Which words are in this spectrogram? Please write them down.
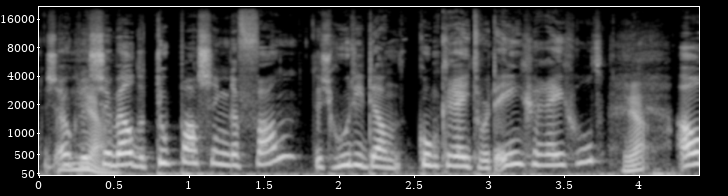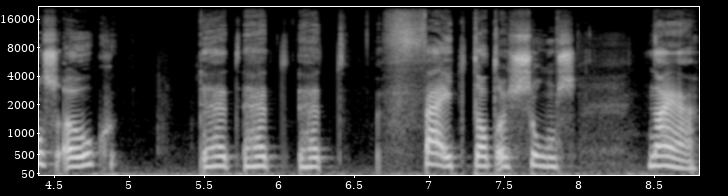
Dus ook Ja. zowel de toepassing daarvan, dus hoe die dan concreet wordt ingeregeld, Ja. als ook het, het, het feit dat er soms, nou ja,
